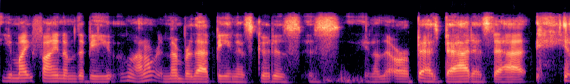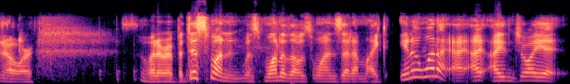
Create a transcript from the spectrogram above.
you might find them to be "Ooh, i don't remember that being as good as as you know or as bad as that you know or whatever but this one was one of those ones that i'm like you know what i i, I enjoy it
